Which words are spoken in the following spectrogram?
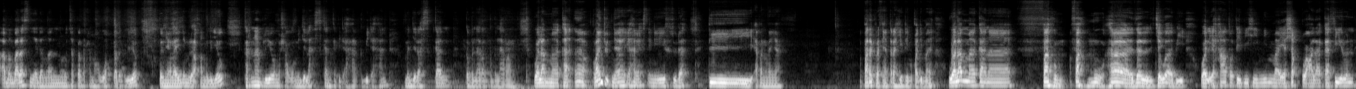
uh, membalasnya dengan mengucapkan rahmatullah kepada beliau dan yang lainnya mendoakan beliau karena beliau masya Allah menjelaskan kebidahan kebidahan menjelaskan kebenaran kebenaran walamma uh, lanjutnya ya ini sudah di apa namanya paragraf yang terakhir di mukadimah walamma kana fahum fahmu hadzal jawabi wal ihatati bihi mimma yashaqqu ala kathirun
